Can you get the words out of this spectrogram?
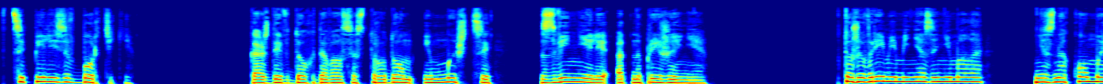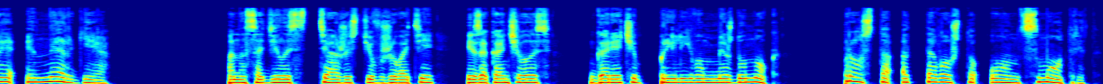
вцепились в бортики. Каждый вдох давался с трудом, и мышцы звенели от напряжения. В то же время меня занимала незнакомая энергия. Она садилась тяжестью в животе и заканчивалась горячим приливом между ног, просто от того, что он смотрит.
